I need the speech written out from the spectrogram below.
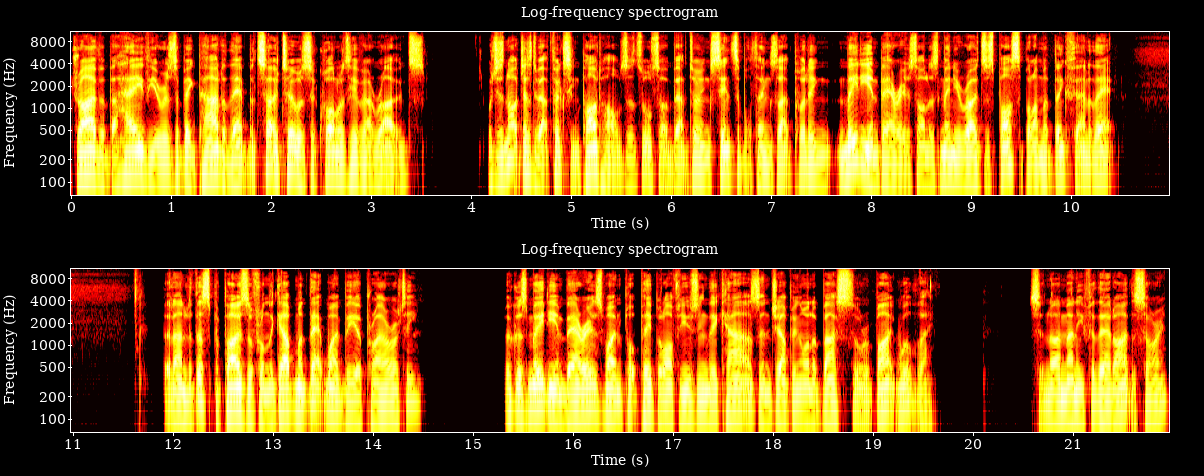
driver behaviour is a big part of that, but so too is the quality of our roads, which is not just about fixing potholes, it's also about doing sensible things like putting median barriers on as many roads as possible. I'm a big fan of that. But under this proposal from the government, that won't be a priority because median barriers won't put people off using their cars and jumping on a bus or a bike, will they? So, no money for that either, sorry.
